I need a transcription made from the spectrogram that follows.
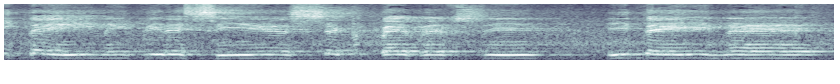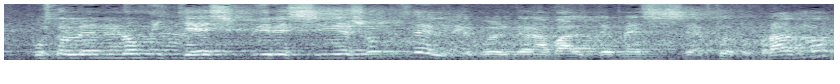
είτε είναι υπηρεσίες, εκπαίδευση, είτε είναι, πώς το λένε, νομικές υπηρεσίες, ό,τι θέλετε μπορείτε να βάλετε μέσα σε αυτό το πράγμα.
